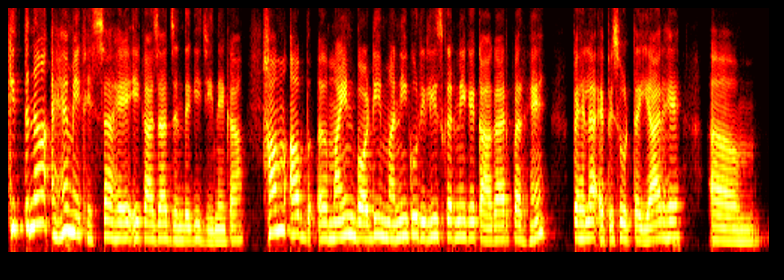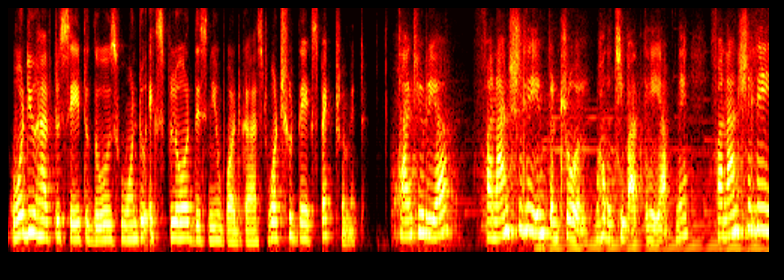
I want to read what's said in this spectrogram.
कितना अहम एक हिस्सा है एक आज़ाद ज़िंदगी जीने का। हम अब माइंड बॉडी मनी को रिलीज़ करने के कागार पर हैं। पहला एपिसोड तैयार है। What do you have to say to those who want to explore this new podcast? What should they expect from it? Thank you ria. Financially in control बहुत अच्छी बात कही आपने। फाइनेंशियली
